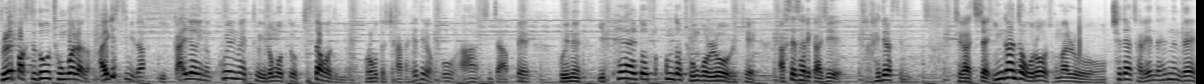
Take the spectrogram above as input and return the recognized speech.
블랙박스도 좋은 거 하려. 알겠습니다. 이 깔려 있는 코일 매트 이런 것도 비싸거든요. 그런 것도 제가 다 해드렸고 아 진짜 앞에 보이는 이 페달도 조금 더 좋은 걸로 이렇게 악세사리까지 다 해드렸습니다. 제가 진짜 인간적으로 정말로 최대한 잘 했는데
